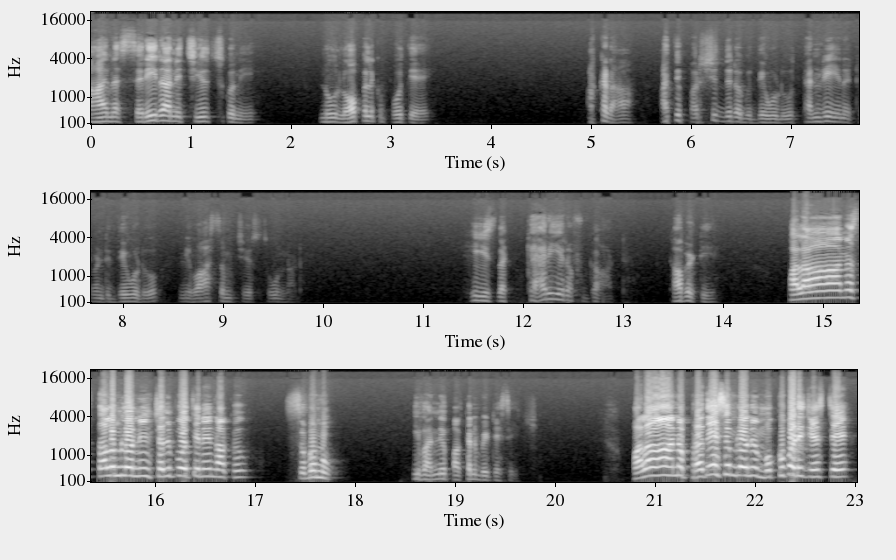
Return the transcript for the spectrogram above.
ఆయన శరీరాన్ని చీల్చుకొని నువ్వు లోపలికి పోతే అక్కడ అతి పరిశుద్ధుడకు దేవుడు తండ్రి అయినటువంటి దేవుడు నివాసం చేస్తూ ఉన్నాడు. He's the carrier of God కాబట్టి ఫలానా స్థలంలో నేను చనిపోతేనే నాకు శుభము. ఇవన్నీ పక్కన పెట్టేసేయచ్చు పలానా ప్రదేశంలోనే మొక్కుబడి చేస్తే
